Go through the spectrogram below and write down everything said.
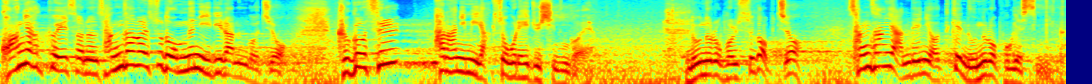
광야 학교에서는 상상할 수도 없는 일이라는 거죠. 그것을 하나님이 약속을 해 주시는 거예요. 눈으로 볼 수가 없죠. 상상이 안 되니 어떻게 눈으로 보겠습니까?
